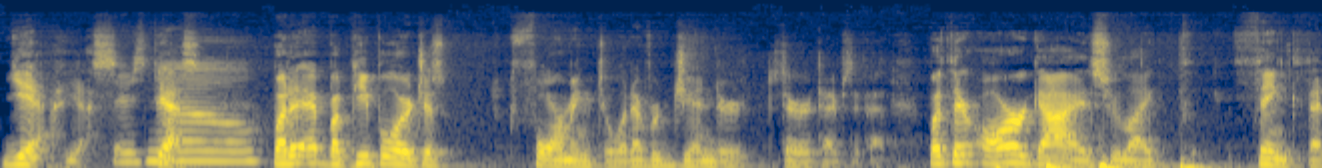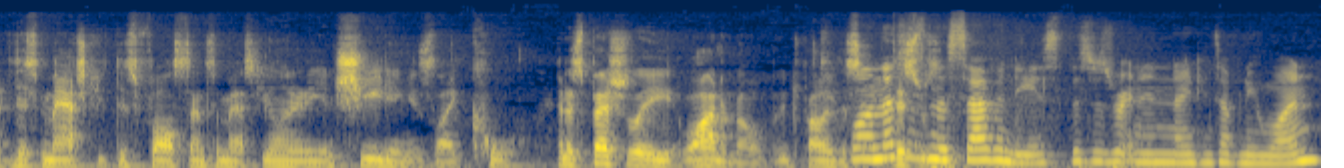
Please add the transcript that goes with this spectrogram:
Yeah, yes. There's yes. no- But it, but people are just forming to whatever gender stereotypes they've had. But there are guys who like think that this mascu- this false sense of masculinity and cheating is like cool. And especially, well, I don't know. It's probably the Well, same. and this, This is in the seventies. This was written in 1971.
